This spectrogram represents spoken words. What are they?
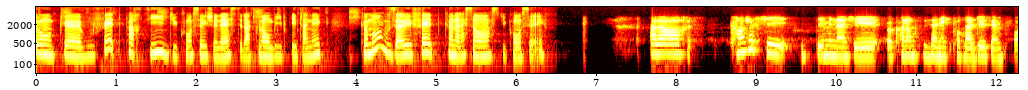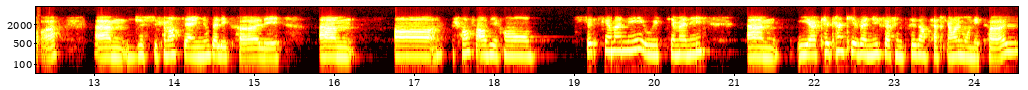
Donc, euh, vous faites partie du Conseil jeunesse de la Colombie-Britannique. Comment vous avez fait connaissance du Conseil? Alors, quand je suis déménagée au Colombie-Britannique pour la deuxième fois, euh, je suis commencé à une nouvelle école et euh, en, je pense, environ septième année ou huitième année, il y a quelqu'un qui est venu faire une présentation à mon école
